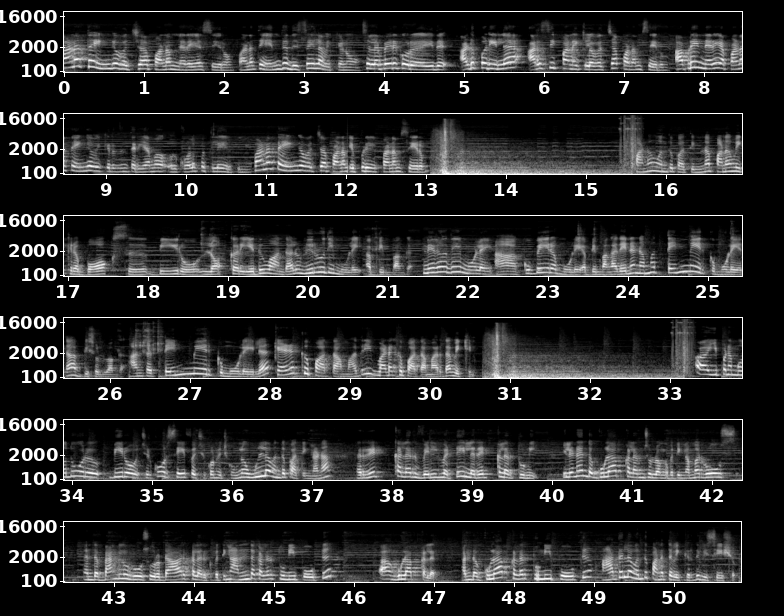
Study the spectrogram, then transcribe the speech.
பணத்தை எங்க வச்சா பணம் நிறைய சேரும். பணத்தை எந்த திசையில வைக்கணும்? சில பேருக்கு ஒரு இது அடுப்படியில அரிசி பானைக்குள்ள வச்சா பணம் சேரும். அப்படின்னு நிறைய பணத்தை எங்க வைக்கிறதுன்னு தெரியாம ஒரு குழப்பத்திலே இருப்பீங்க. பணத்தை எங்க வச்சா பணம் எப்படி பணம் சேரும்? பணம் வந்து பார்த்தீங்கன்னா பணம் வைக்கிற பாக்ஸு பீரோ லாக்கர் எதுவாக இருந்தாலும் நிருதி மூளை அப்படிம்பாங்க. நிருதி மூளை. குபேர மூளை அப்படிம்பாங்க. அது என்ன நம்ம தென்மேற்கு மூலையை தான் அப்படி சொல்லுவாங்க. அந்த தென்மேற்கு மூலையில கிழக்கு பார்த்தா மாதிரி வடக்கு பார்த்தா மாதிரி தான் வைக்கணும். இப்போ நம்ம வந்து ஒரு பீரோ வச்சிருக்கோம் ஒரு சேஃப் வச்சிருக்கோம்னு வச்சுக்கோங்களேன். உள்ள வந்து பார்த்தீங்கன்னா ரெட் கலர் வெல்வெட்டு இல்லை ரெட் கலர் துணி. இல்லைன்னா இந்த குலாப் கலர்னு சொல்லுவாங்க பார்த்தீங்களா ரோஸ் அந்த பெங்களூர் ரோஸ் ஒரு டார்க் கலருக்கு பார்த்தீங்கன்னா அந்த கலர் துணி போட்டு குலாப் கலர். அந்த குலாப் கலர் துணி போட்டு அதில் வந்து பணத்தை வைக்கிறது விசேஷம்.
